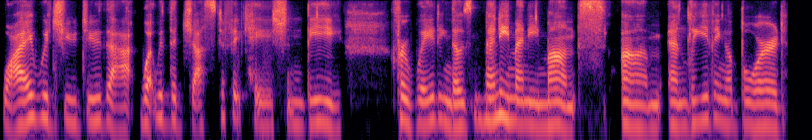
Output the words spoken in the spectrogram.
why would you do that? What would the justification be for waiting those many, many months um, and leaving a board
